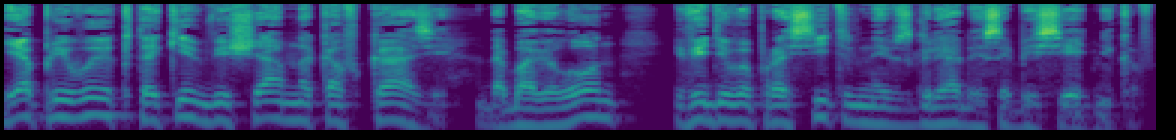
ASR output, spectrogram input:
«Я привык к таким вещам на Кавказе», — добавил он, видя вопросительные взгляды собеседников.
